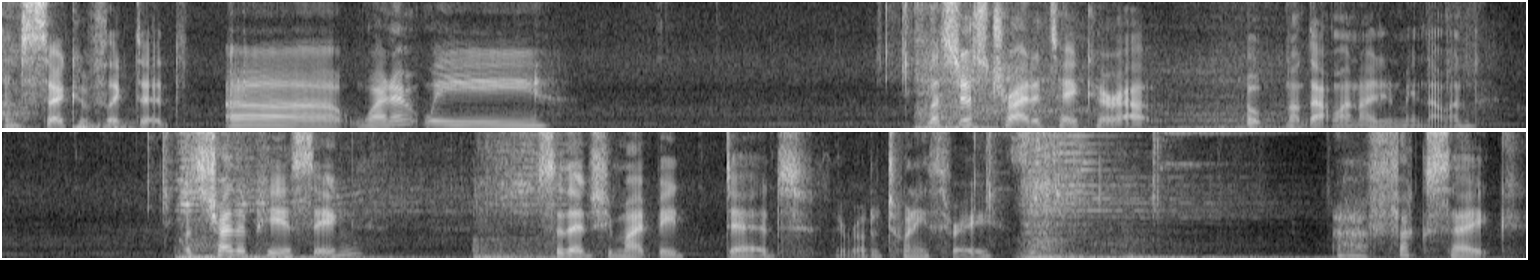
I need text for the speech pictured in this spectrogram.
I'm so conflicted. Uh, why don't we... Let's just try to take her out. Oh, not that one. I didn't mean that one. Let's try the piercing. So then she might be dead. They rolled a 23. Oh, fuck's sake.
